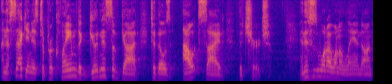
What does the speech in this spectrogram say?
And the second is to proclaim the goodness of God to those outside the church. And this is what I want to land on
